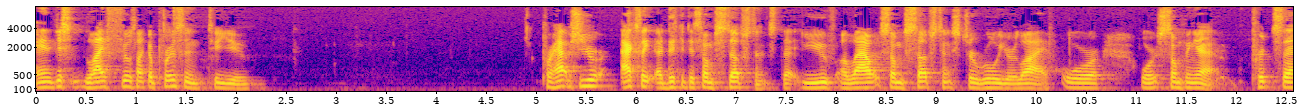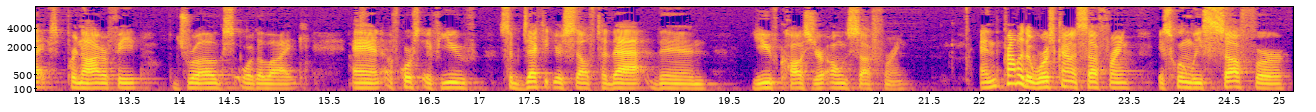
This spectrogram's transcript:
And just life feels like a prison to you. Perhaps you're actually addicted to some substance, that you've allowed some substance to rule your life, or, or something else sex, pornography, drugs, or the like. And of course, if you've subjected yourself to that, then you've caused your own suffering. And probably the worst kind of suffering is when we suffer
